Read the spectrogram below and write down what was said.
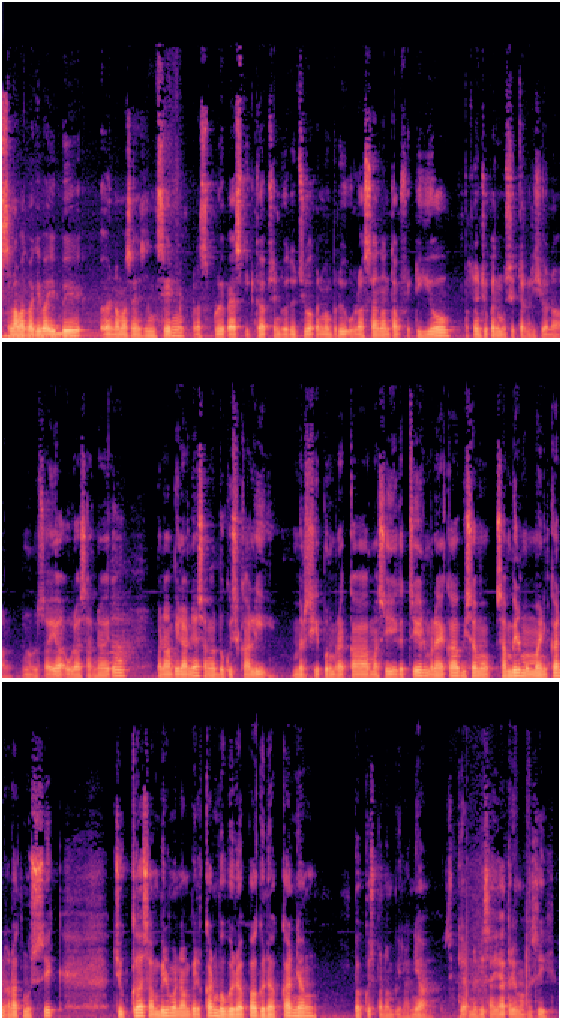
Selamat pagi Pak Ibe, eh, nama saya Sinsin, kelas 10 IPS 3 absen 27 akan memberi ulasan tentang video pertunjukan musik tradisional. Menurut saya ulasannya itu penampilannya sangat bagus sekali. Meskipun mereka masih kecil, mereka bisa sambil memainkan alat musik juga sambil menampilkan beberapa gerakan yang bagus penampilannya. Sekian dari saya, terima kasih.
